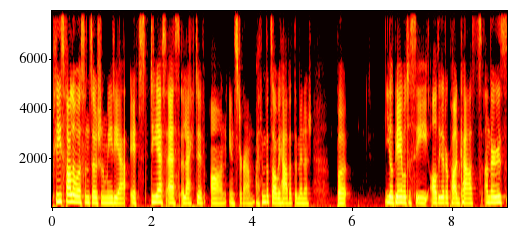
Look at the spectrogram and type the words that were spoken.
Please follow us on social media. It's DSS Elective on Instagram. I think that's all we have at the minute. But you'll be able to see all the other podcasts, and there's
